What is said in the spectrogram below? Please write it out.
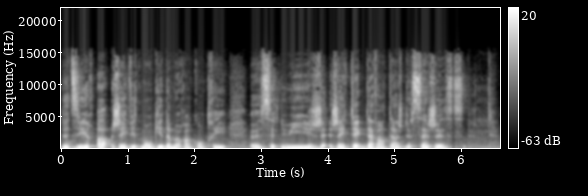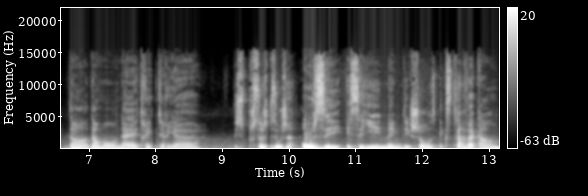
de dire ah j'invite mon guide à me rencontrer. Euh, cette nuit j'intègre davantage de sagesse dans, dans mon être intérieur c'est pour ça que je dis aux gens osez essayer même des choses extravagantes.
